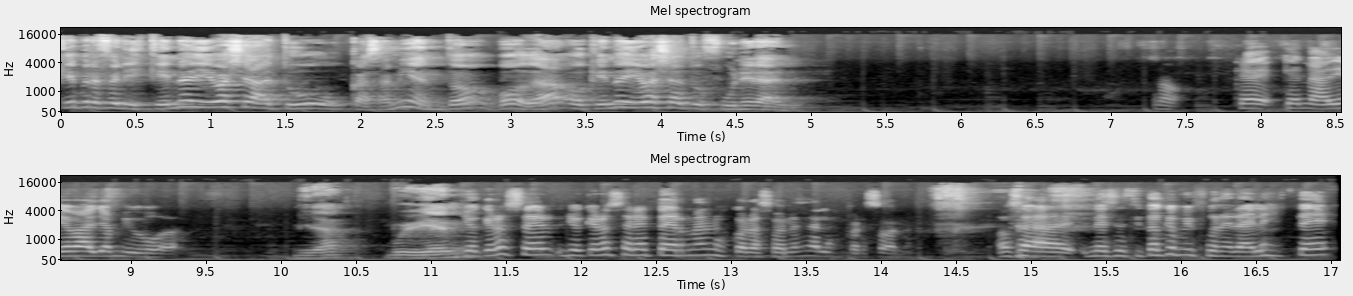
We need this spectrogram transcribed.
¿Qué preferís? ¿Que nadie vaya a tu casamiento, boda, o que nadie vaya a tu funeral? No, que, que nadie vaya a mi boda. Mirá, muy bien. Yo quiero ser, yo quiero ser eterna en los corazones de las personas. O sea, necesito que mi funeral esté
